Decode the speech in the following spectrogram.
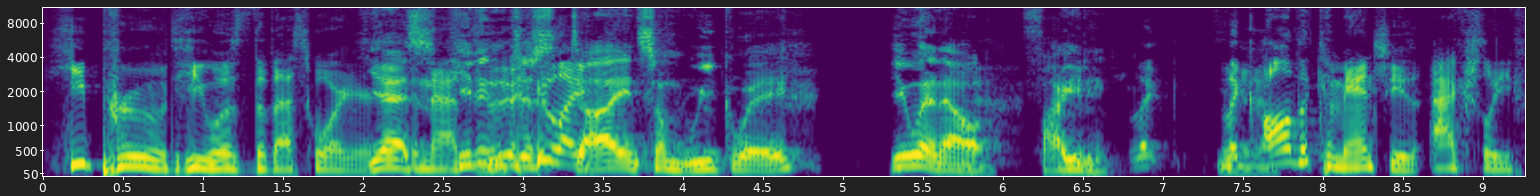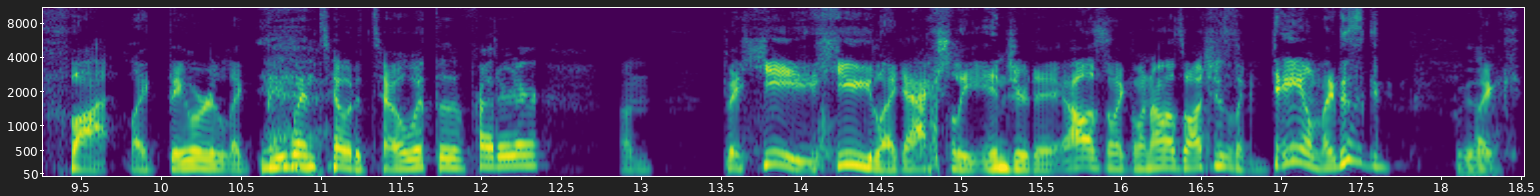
he proved he was the best warrior. Yes, in that. he didn't just like, die in some weak way. He went out Yeah. fighting. Like, like Yeah. all the Comanches actually fought. Like they were like they Yeah. went toe to toe with the Predator. Um, but he he like actually injured it. I was like when I was watching, I was like, damn, like this is Yeah. like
